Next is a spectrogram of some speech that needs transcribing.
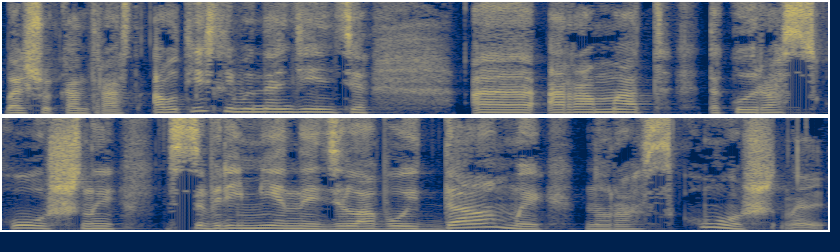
большой контраст. А вот если вы наденете э, аромат такой роскошный, современной деловой дамы, но роскошной,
